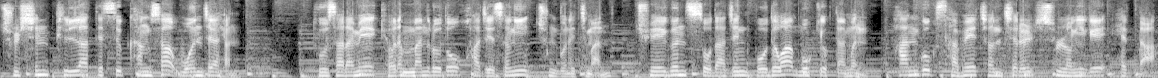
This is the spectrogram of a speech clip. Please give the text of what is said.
출신 필라테스 강사 원자현. 두 사람의 결합만으로도 화제성이 충분했지만 최근 쏟아진 보도와 목격담은 한국 사회 전체를 술렁이게 했다.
